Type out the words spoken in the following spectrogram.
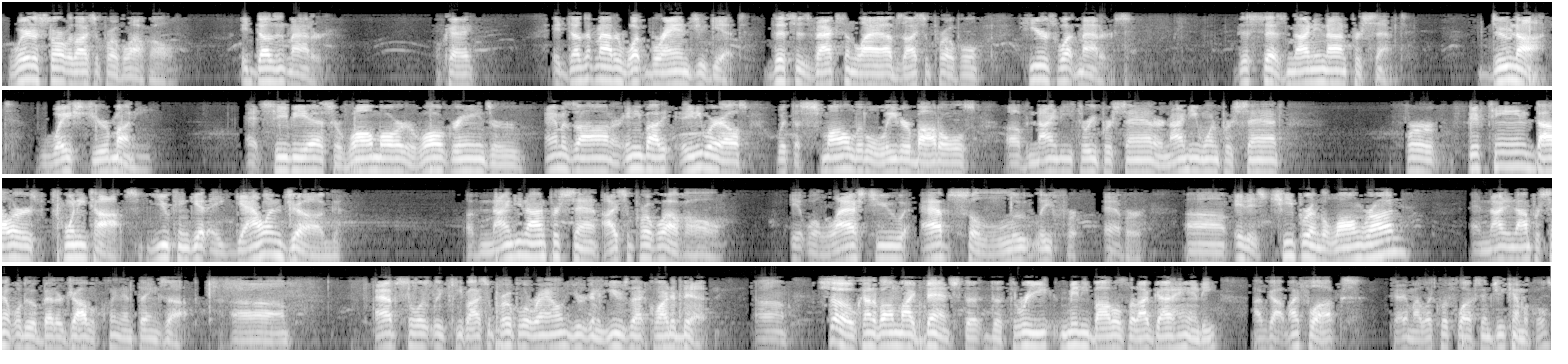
where to start with isopropyl alcohol? It doesn't matter. Okay. It doesn't matter what brand you get. This is Vaxxen Labs isopropyl. Here's what matters. This says 99%. Do not waste your money at CVS or Walmart or Walgreens or Amazon or anybody anywhere else with the small little liter bottles of 93% or 91% for $15, 20 tops, you can get a gallon jug of 99% isopropyl alcohol. It will last you absolutely forever. Uh, it is cheaper in the long run, and 99% will do a better job of cleaning things up. Um, absolutely keep isopropyl around. You're going to use that quite a bit. Um, so kind of on my bench, the, the three mini bottles that I've got handy, I've got my Flux, okay, my Liquid Flux MG Chemicals.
